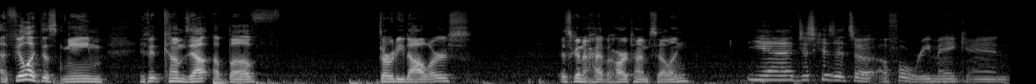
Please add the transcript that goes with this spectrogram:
I feel like this game, if it comes out above thirty dollars, it's going to have a hard time selling. Yeah, just because it's a, a full remake and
